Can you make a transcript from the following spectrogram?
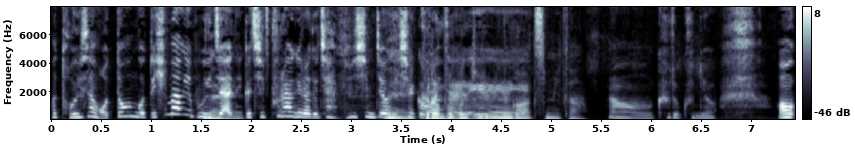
어, 더 이상 어떤 것도 희망이 보이지 네. 않으니까 지푸라기라도 잡는 심정이실 네, 것 그런 같아요. 그런 부분도 예. 있는 것 같습니다. 어, 그렇군요. 어,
